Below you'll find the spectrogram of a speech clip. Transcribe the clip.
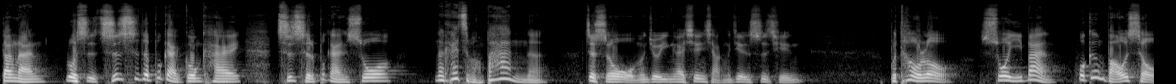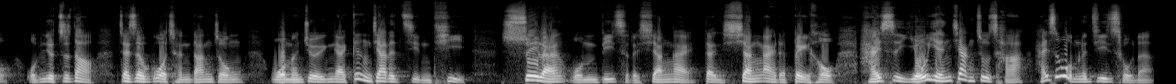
当然，若是迟迟的不敢公开，迟迟的不敢说，那该怎么办呢？这时候，我们就应该先想一件事情：不透露，说一半或更保守，我们就知道，在这个过程当中，我们就应该更加的警惕。虽然我们彼此的相爱，但相爱的背后，还是油盐酱醋茶，还是我们的基础呢？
